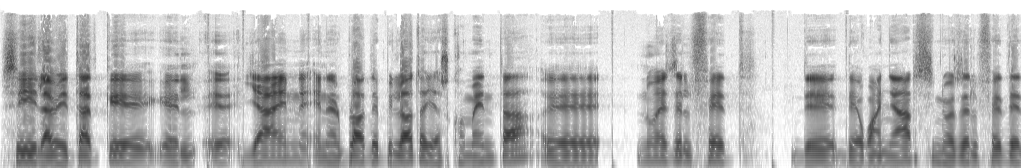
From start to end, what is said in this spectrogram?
Sí, la veritat que, que el, eh, ja en, en el bloc de pilota ja es comenta, eh, no és el fet de, de guanyar, sinó és el fet de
